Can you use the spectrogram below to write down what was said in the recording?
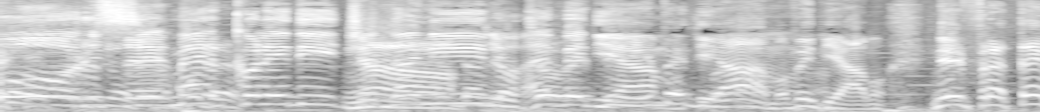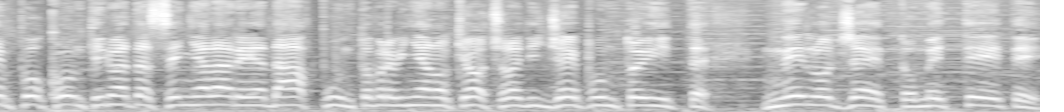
forse, Eh, mercoledì, c'è No, Danilo, eh, giovedì, vediamo. vediamo, vediamo. Nel frattempo continuate a segnalare ad a.prevignano.it nell'oggetto mettete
